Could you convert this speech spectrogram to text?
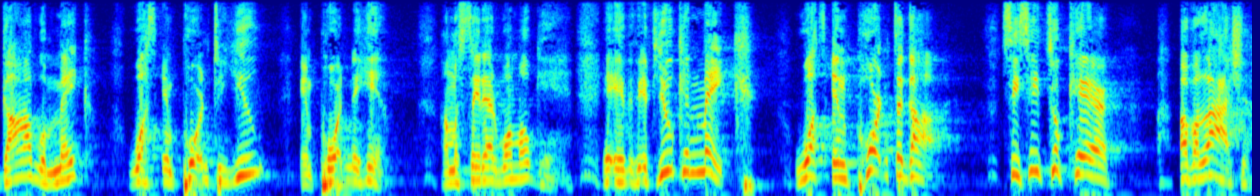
God will make what's important to you important to Him. I'm going to say that one more again. If, if you can make what's important to God, see, He took care of Elijah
